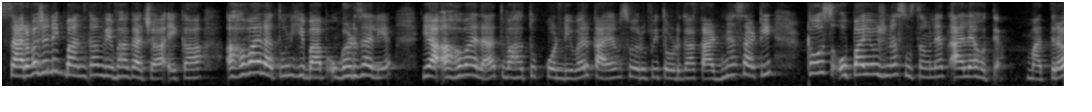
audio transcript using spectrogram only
सार्वजनिक बांधकाम विभागाच्या एका अहवालातून ही बाब उघड झाली आहे. या अहवालात वाहतूक कोंडीवर कायमस्वरूपी तोडगा काढण्यासाठी ठोस उपाययोजना सुचवण्यात आल्या होत्या. मात्र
